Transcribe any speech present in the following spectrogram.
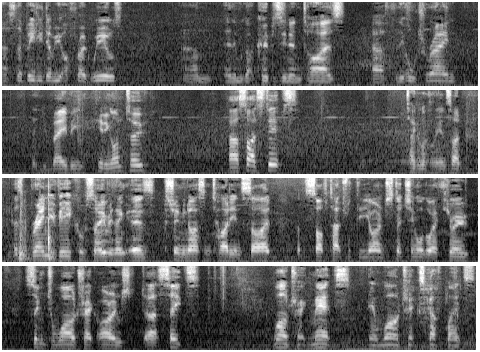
Uh, so the BGW off road wheels, um, and then we've got Cooper Zeon tyres uh, for the all terrain that you may be heading onto. Uh, side steps, take a look on the inside. This is a brand new vehicle, so everything is extremely nice and tidy inside. Got the soft touch with the orange stitching all the way through. Signature Wildtrak orange uh, seats, Wildtrak mats, and Wildtrak scuff plates.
